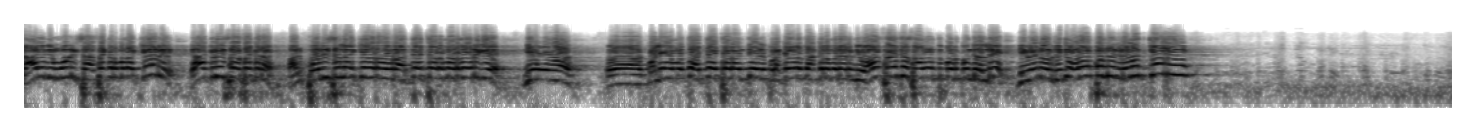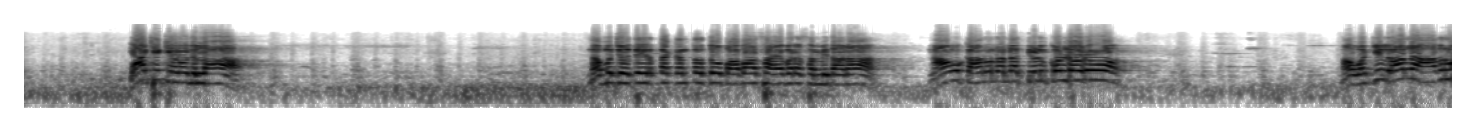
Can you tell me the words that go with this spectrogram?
ನಾಳೆ ನಿಮ್ಮ ಊರಿಗೆ ಶಾಸಕರ ಮನೆ ಕೇಳ್ರಿ. ಯಾಕ್ರಿ ಶಾಸಕರ? ಅಲ್ಲಿ ಪೊಲೀಸ್ ಇಲಾಖೆಯವರು ಅವರು ಅತ್ಯಾಚಾರ ಮಾಡಿದವರಿಗೆ ನೀವು ಕೊಲೆ ಮತ್ತು ಅತ್ಯಾಚಾರ ಅಂತ ಹೇಳಿ ಪ್ರಕರಣ ದಾಖಲು ಮಾಡ್ಯಾರ. ನೀವು ಅಸಹಜ ಸಾವಂತ ಪಡ್ಕೊಂಡ್ರಲ್ರಿ. ನೀವೇನೋ ಅವ್ರ ಜೊತೆ ಒಳಗೆ ಬಂದಿದ್ರಿ ಅನ್ನೋದು ಕೇಳ್ರಿ. ಯಾಕೆ ಕೇಳೋದಿಲ್ಲ? ನಮ್ಮ ಜೊತೆ ಇರ್ತಕ್ಕಂಥದ್ದು ಬಾಬಾ ಸಾಹೇಬರ ಸಂವಿಧಾನ. ನಾವು ಕಾನೂನನ್ನ ತಿಳ್ಕೊಂಡವರು. ನಾವು ವಕೀಲರಲ್ಲ, ಆದ್ರೂ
